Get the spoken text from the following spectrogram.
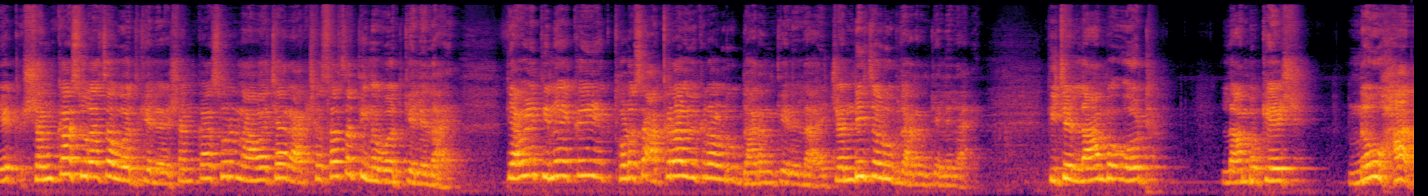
एक शंकासुराचा वध केलेला आहे. शंकासूर नावाच्या राक्षसाचा तिनं वध केलेला आहे. त्यावेळी तिनं एकही एक थोडंसं अकरा विकराळ रूप धारण केलेलं आहे. चंडीचं रूप धारण केलेलं आहे. तिचे लांब ओठ लांब केश नऊ हात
